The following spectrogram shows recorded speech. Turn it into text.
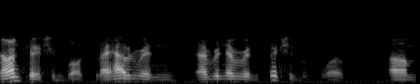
nonfiction books, but I haven't written. I've never written fiction before. Um,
